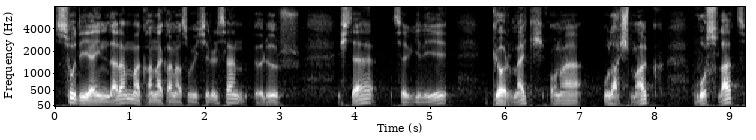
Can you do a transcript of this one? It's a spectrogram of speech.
su diye inler ama kana kana su içirirsen ölür. İşte sevgiliyi görmek, ona ulaşmak, vuslat,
